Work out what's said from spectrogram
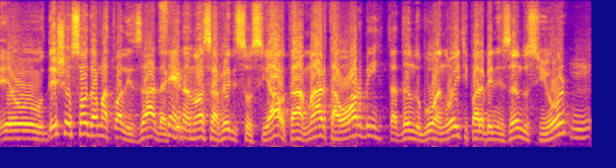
Eu, deixa eu só dar uma atualizada aqui Certo. na nossa rede social, tá? Marta Orben está dando boa noite, parabenizando o senhor. Hum.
